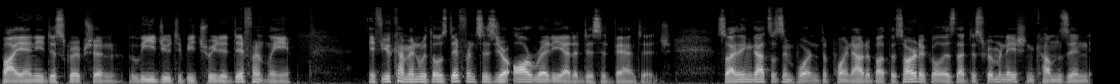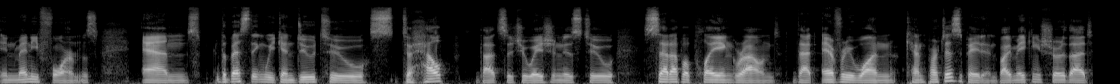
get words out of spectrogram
by any description, lead you to be treated differently, if you come in with those differences, you're already at a disadvantage. So I think that's what's important to point out about this article is that discrimination comes in in many forms, and the best thing we can do to to help that situation is to set up a playing ground that everyone can participate in by making sure that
